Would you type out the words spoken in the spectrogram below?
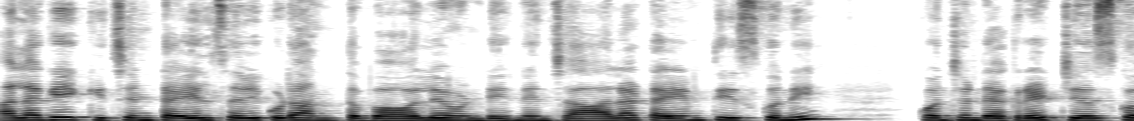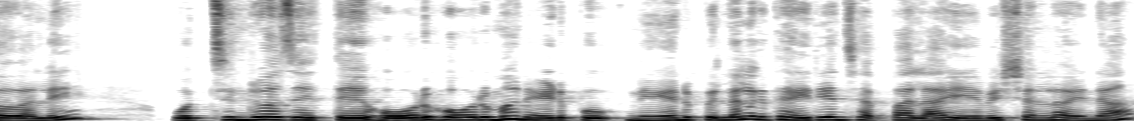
అలాగే కిచెన్ టైల్స్ అవి కూడా అంత బాగోలేవండి నేను చాలా టైం తీసుకుని కొంచెం డెకరేట్ చేసుకోవాలి. వచ్చిన రోజైతే హోరు హోరుమని ఏడుపు నేను పిల్లలకి ధైర్యం చెప్పాలా? ఏ విషయంలో అయినా.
